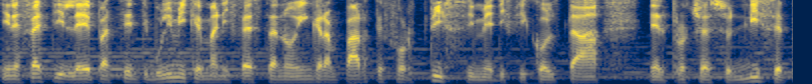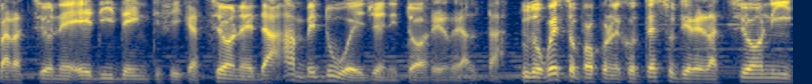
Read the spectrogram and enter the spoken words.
In effetti le pazienti bulimiche manifestano in gran parte fortissime difficoltà nel processo di separazione e di identificazione da ambedue i genitori in realtà. Tutto questo proprio nel contesto di relazioni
